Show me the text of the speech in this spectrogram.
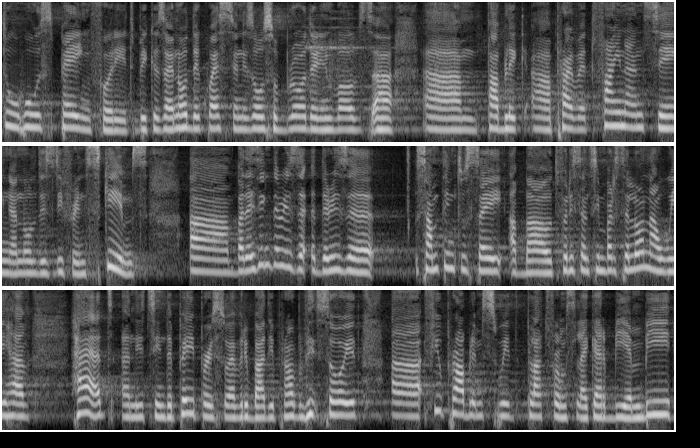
to who's paying for it because I know the question is also broader, involves uh, um, public uh, private financing and all these different schemes. Uh, but I think there is, a, there is a, something to say about, for instance, in Barcelona, we have had, and it's in the paper, so everybody probably saw it, uh, a few problems with platforms like Airbnb.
